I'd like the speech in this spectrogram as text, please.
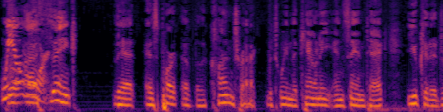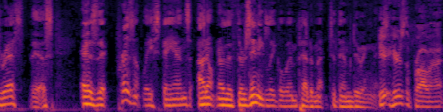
We Well, are I think that as part of the contract between the county and Santek, you could address this. As it presently stands, I don't know that there's any legal impediment to them doing this. Here, here's the problem,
